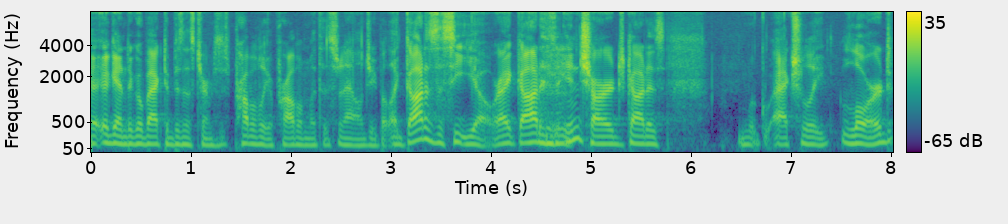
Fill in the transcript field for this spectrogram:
again, to go back to business terms, there's probably a problem with this analogy, but like God is the CEO, right? God is mm-hmm. in charge. God is actually Lord.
